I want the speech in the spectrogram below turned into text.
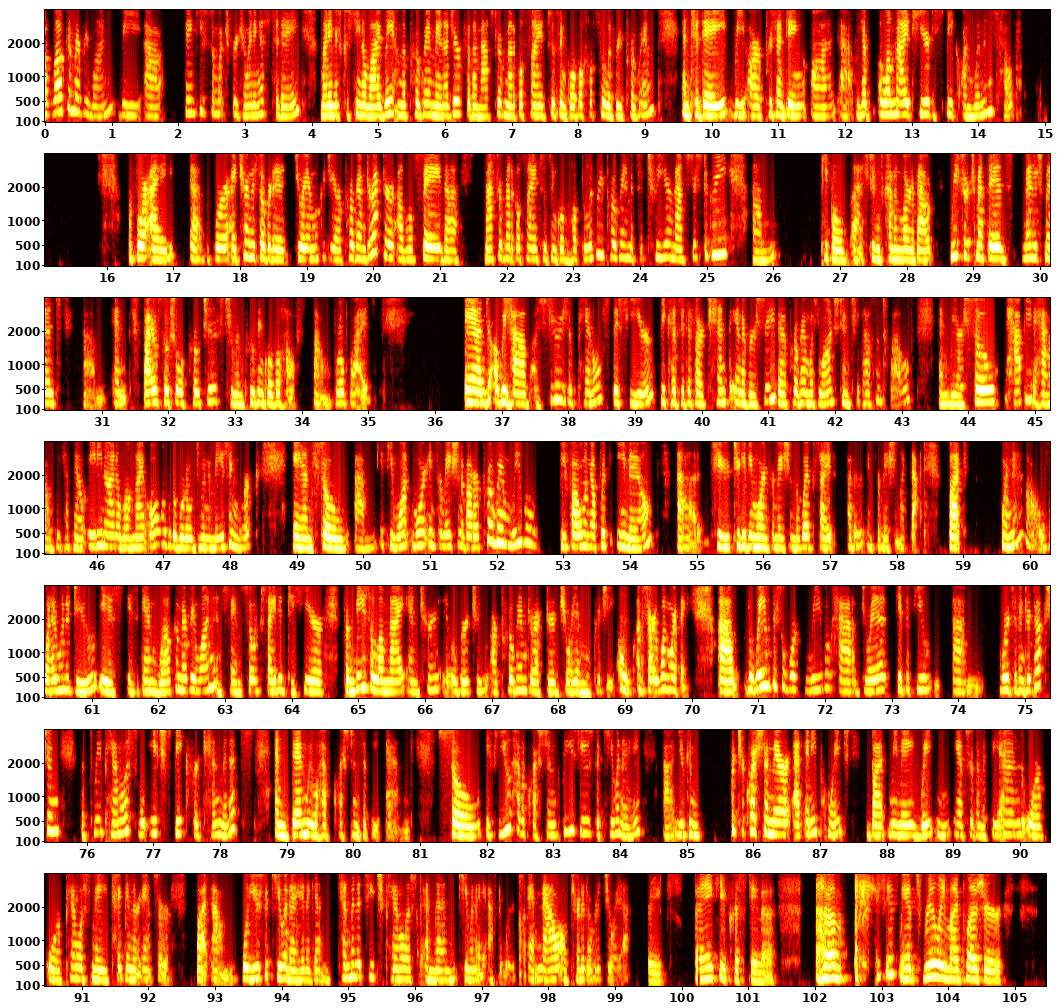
uh, welcome everyone. We uh, thank you so much for joining us today. My name is Christina Lively. I'm the program manager for the Master of Medical Sciences and Global Health Delivery program. And today we are presenting on, uh, we have alumni here to speak on women's health. Before I, uh, before I turn this over to Joia Mukherjee, our program director, I will say the Master of Medical Sciences and Global Health Delivery program. It's a two-year master's degree. Um, people, uh, students come and learn about research methods, management, um, and biosocial approaches to improving global health um, worldwide. And we have a series of panels this year because it is our 10th anniversary. The program was launched in 2012, and we are so happy to have, we have now 89 alumni all over the world doing amazing work. And so um, if you want more information about our program, we will be following up with email uh, to, to give you more information, the website, other information like that. But for now, what I want to do is, is again, welcome everyone and say I'm so excited to hear from these alumni and turn it over to our program director, Joia Mukherjee. Oh, I'm sorry, one more thing. Uh, the way this will work, we will have Joia give a few um, words of introduction. The three panelists will each speak for 10 minutes, and then we will have questions at the end. So if you have a question, please use the Q&A. Uh, you can put your question there at any point, but we may wait and answer them at the end, or, or panelists may type in their answer. But um, we'll use the Q&A, and again, 10 minutes each panelist, and then Q&A afterwards. And now I'll turn it over to Joia. Great. Thank you, Christina. Um, excuse me, it's really my pleasure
